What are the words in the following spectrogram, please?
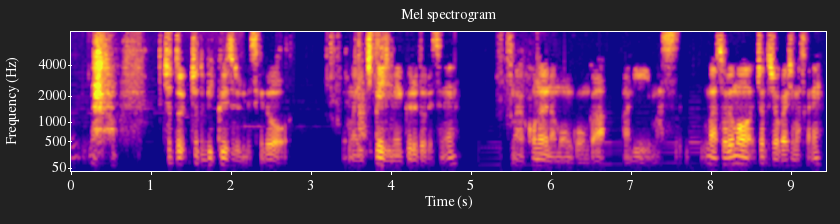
ちょっと、ちょっとびっくりするんですけど、まあ、1ページめくるとですね、まあ、このような文言があります。まあ、それもちょっと紹介しますかね。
